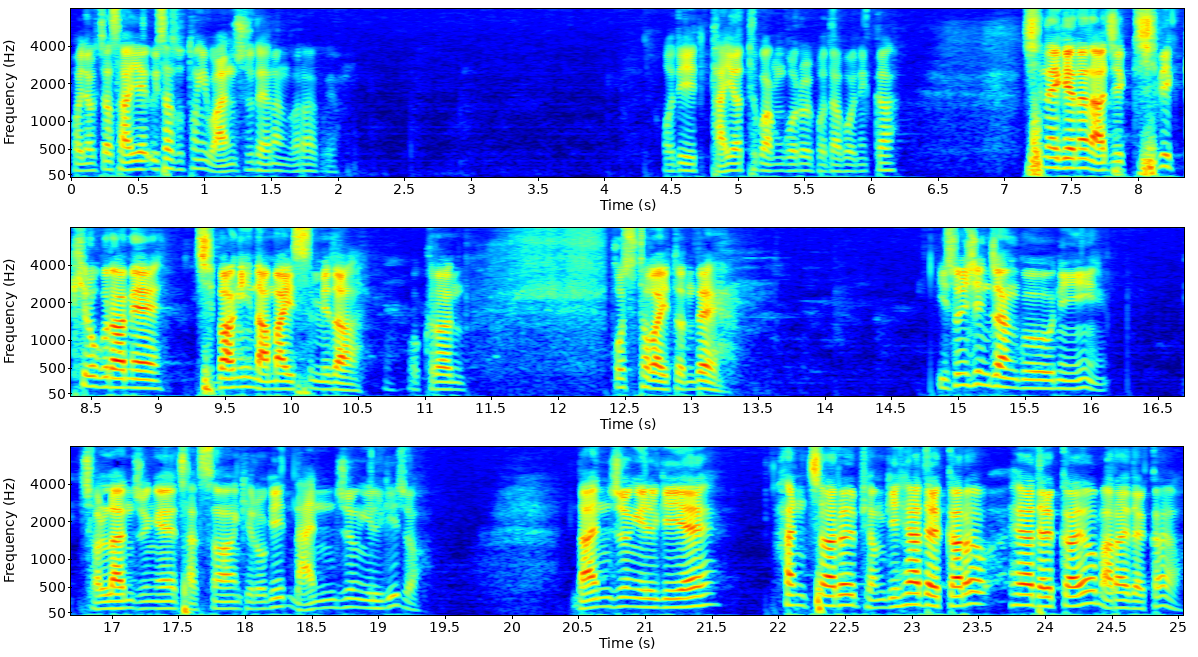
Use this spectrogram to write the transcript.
번역자 사이에 의사소통이 완수되는 거라고요. 어디 다이어트 광고를 보다 보니까 신에게는 아직 12kg의 지방이 남아 있습니다. 뭐 그런 포스터가 있던데 이순신 장군이 전란 중에 작성한 기록이 난중일기죠. 난중일기에 한자를 병기해야 될까요? 해야 될까요? 말아야 될까요?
